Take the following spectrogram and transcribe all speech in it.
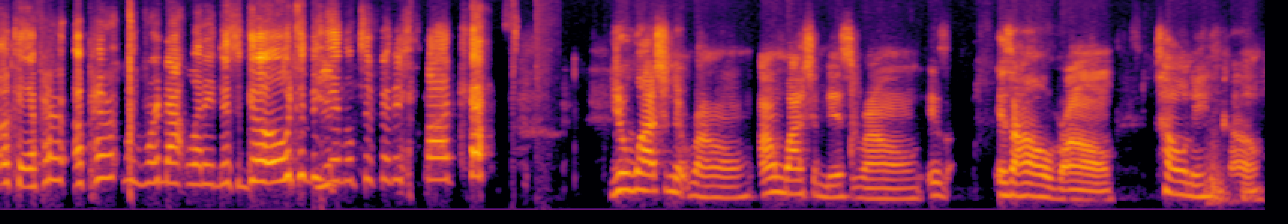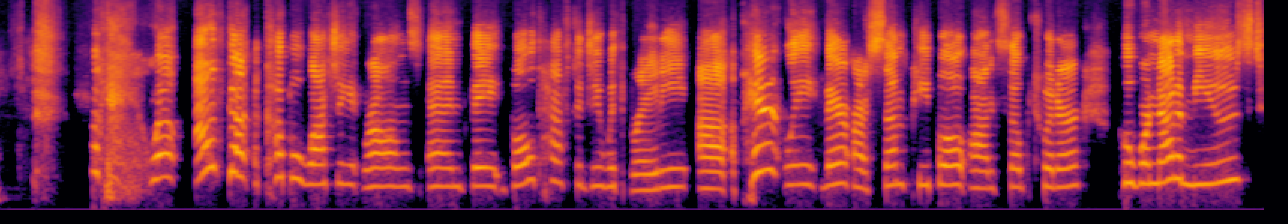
Okay, appar- apparently we're not letting this go to be Yeah. able to finish the podcast. You're watching it wrong. I'm watching this wrong. It's it's all wrong. Tony, go. Okay, well, I've got a couple watching it wrongs, and they both have to do with Brady. Uh, apparently, there are some people on soap Twitter who were not amused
